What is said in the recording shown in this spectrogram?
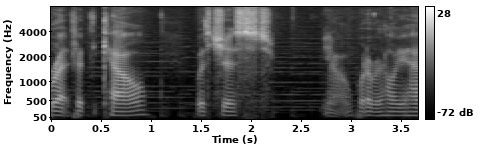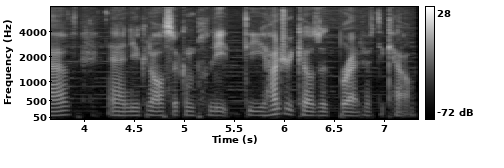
Barrett 50 cal with just, you know, whatever the hell you have. And you can also complete the 100 kills with Barrett 50 cal.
